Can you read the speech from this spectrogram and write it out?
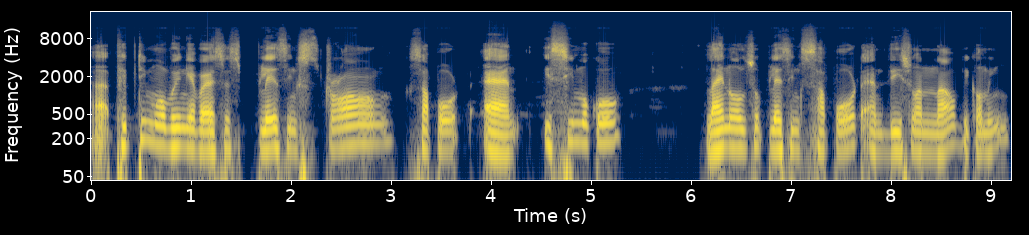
Uh, 50 moving averages placing strong support and Ichimoku line also placing support and this one now becoming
